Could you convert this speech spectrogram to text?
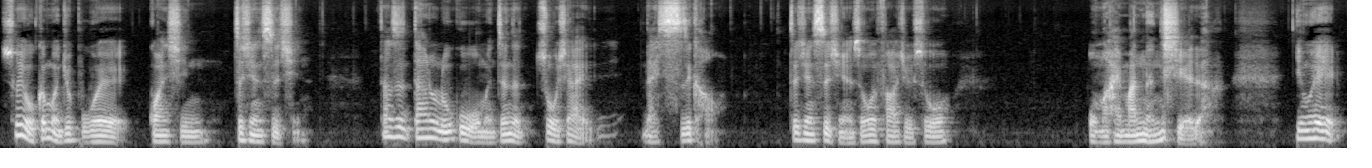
所以我根本就不会关心这件事情。但是，当如果我们真的坐下来来思考这件事情的时候，会发觉说，我们还蛮能写的，因为。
